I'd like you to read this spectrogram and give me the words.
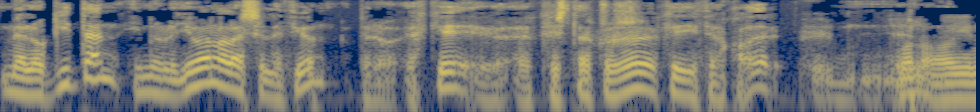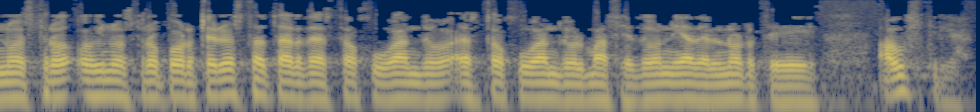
Me lo quitan y me lo llevan a la selección. Pero es que, es que estas cosas es que dicen, joder. Eh, bueno, hoy nuestro, hoy nuestro portero esta tarde ha estado jugando, ha estado jugando el Macedonia del Norte, Austria.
